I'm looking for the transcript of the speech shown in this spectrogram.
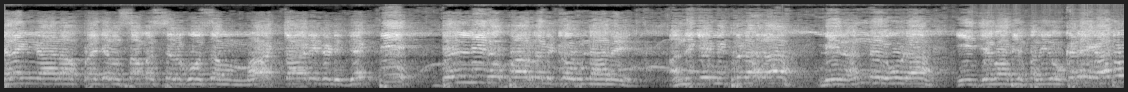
తెలంగాణ ప్రజల సమస్యల కోసం మాట్లాడేటువంటి వ్యక్తి ఢిల్లీలో పార్లమెంట్లో ఉండాలి. అందుకే మిత్రులారా మీరందరూ కూడా ఈ జవాబు చెప్పాలి ఒకటే కాదు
